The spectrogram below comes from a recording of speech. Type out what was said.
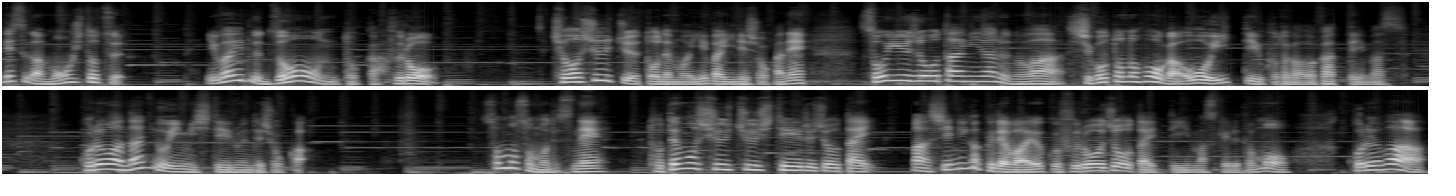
ですがもう一ついわゆるゾーンとかフロー超集中とでも言えばいいでしょうかね。そういう状態になるのは仕事の方が多いっていうことが分かっています。これは何を意味しているんでしょうかそもそもですね、とても集中している状態。まあ心理学ではよくフロー状態って言いますけれども、これは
